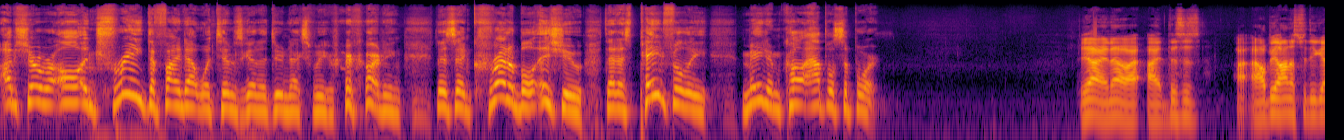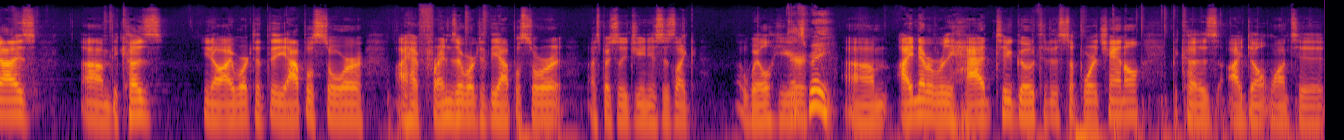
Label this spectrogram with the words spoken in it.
I'm sure we're all intrigued to find out what Tim's going to do next week regarding this incredible issue that has painfully made him call Apple support. Yeah, I know. I, I this is. I'll be honest with you guys, um, because you know I worked at the Apple Store. I have friends that worked at the Apple Store, especially geniuses like Will here. That's me. Um, I never really had to go through the support channel because I don't want to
